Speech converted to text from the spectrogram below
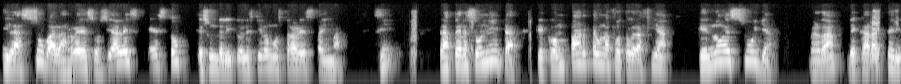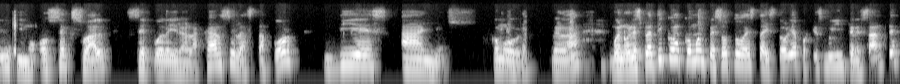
y la suba a las redes sociales, esto es un delito. Les quiero mostrar esta imagen. ¿sí? La personita que comparta una fotografía que no es suya, ¿verdad? De carácter íntimo o sexual, se puede ir a la cárcel hasta por 10 años. ¿Cómo ¿Verdad? Bueno, les platico cómo empezó toda esta historia porque es muy interesante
